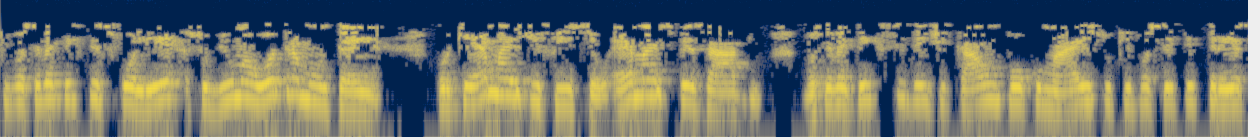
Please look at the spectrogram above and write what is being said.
que você vai ter que escolher subir uma outra montanha. Porque é mais difícil, é mais pesado. Você vai ter que se dedicar um pouco mais do que você ter três.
